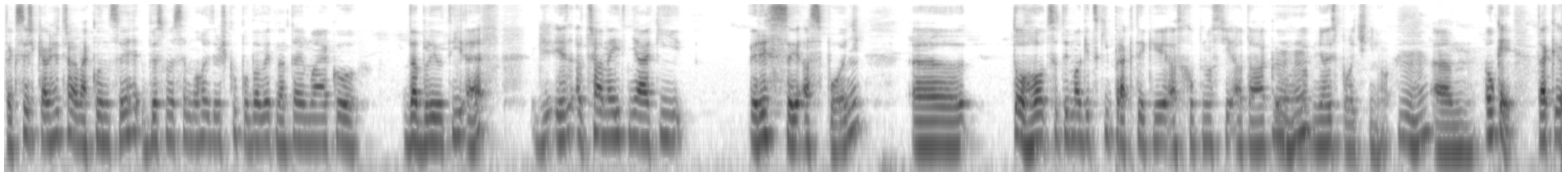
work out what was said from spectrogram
tak si říkám, že třeba na konci bychom se mohli trošku pobavit na téma jako WTF a třeba najít nějaký rysy aspoň uh, toho, co ty magické praktiky a schopnosti a tak mm-hmm. měly společného. Mm-hmm. Um, OK, tak uh,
